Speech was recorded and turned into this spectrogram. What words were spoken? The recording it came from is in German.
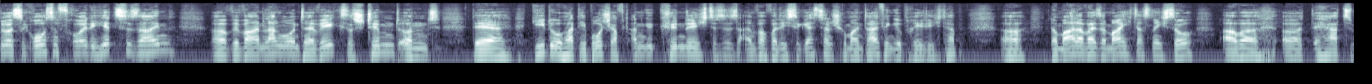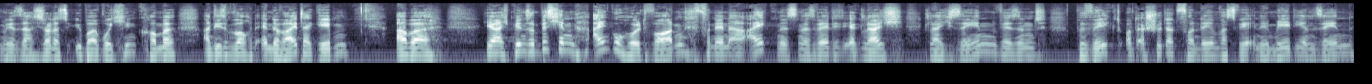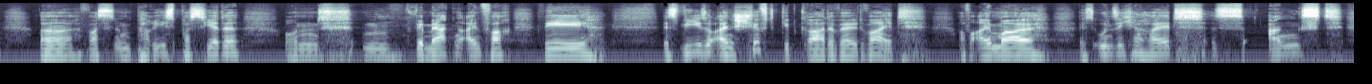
So ist eine große Freude, hier zu sein. Äh, wir waren lange unterwegs, das stimmt. Und der Guido hat die Botschaft angekündigt. Das ist einfach, weil ich sie gestern schon mal in Taifing gepredigt habe. Äh, normalerweise mache ich das nicht so, aber äh, der Herr hat zu mir gesagt, ich soll das überall, wo ich hinkomme, an diesem Wochenende weitergeben. Aber ja, ich bin so ein bisschen eingeholt worden von den Ereignissen. Das werdet ihr gleich, gleich sehen. Wir sind bewegt und erschüttert von dem, was wir in den Medien sehen, äh, was in Paris passierte. Und mh, mm, wir merken einfach, wie es wie so ein Shift gibt gerade weltweit. Auf einmal ist Unsicherheit, ist Angst,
